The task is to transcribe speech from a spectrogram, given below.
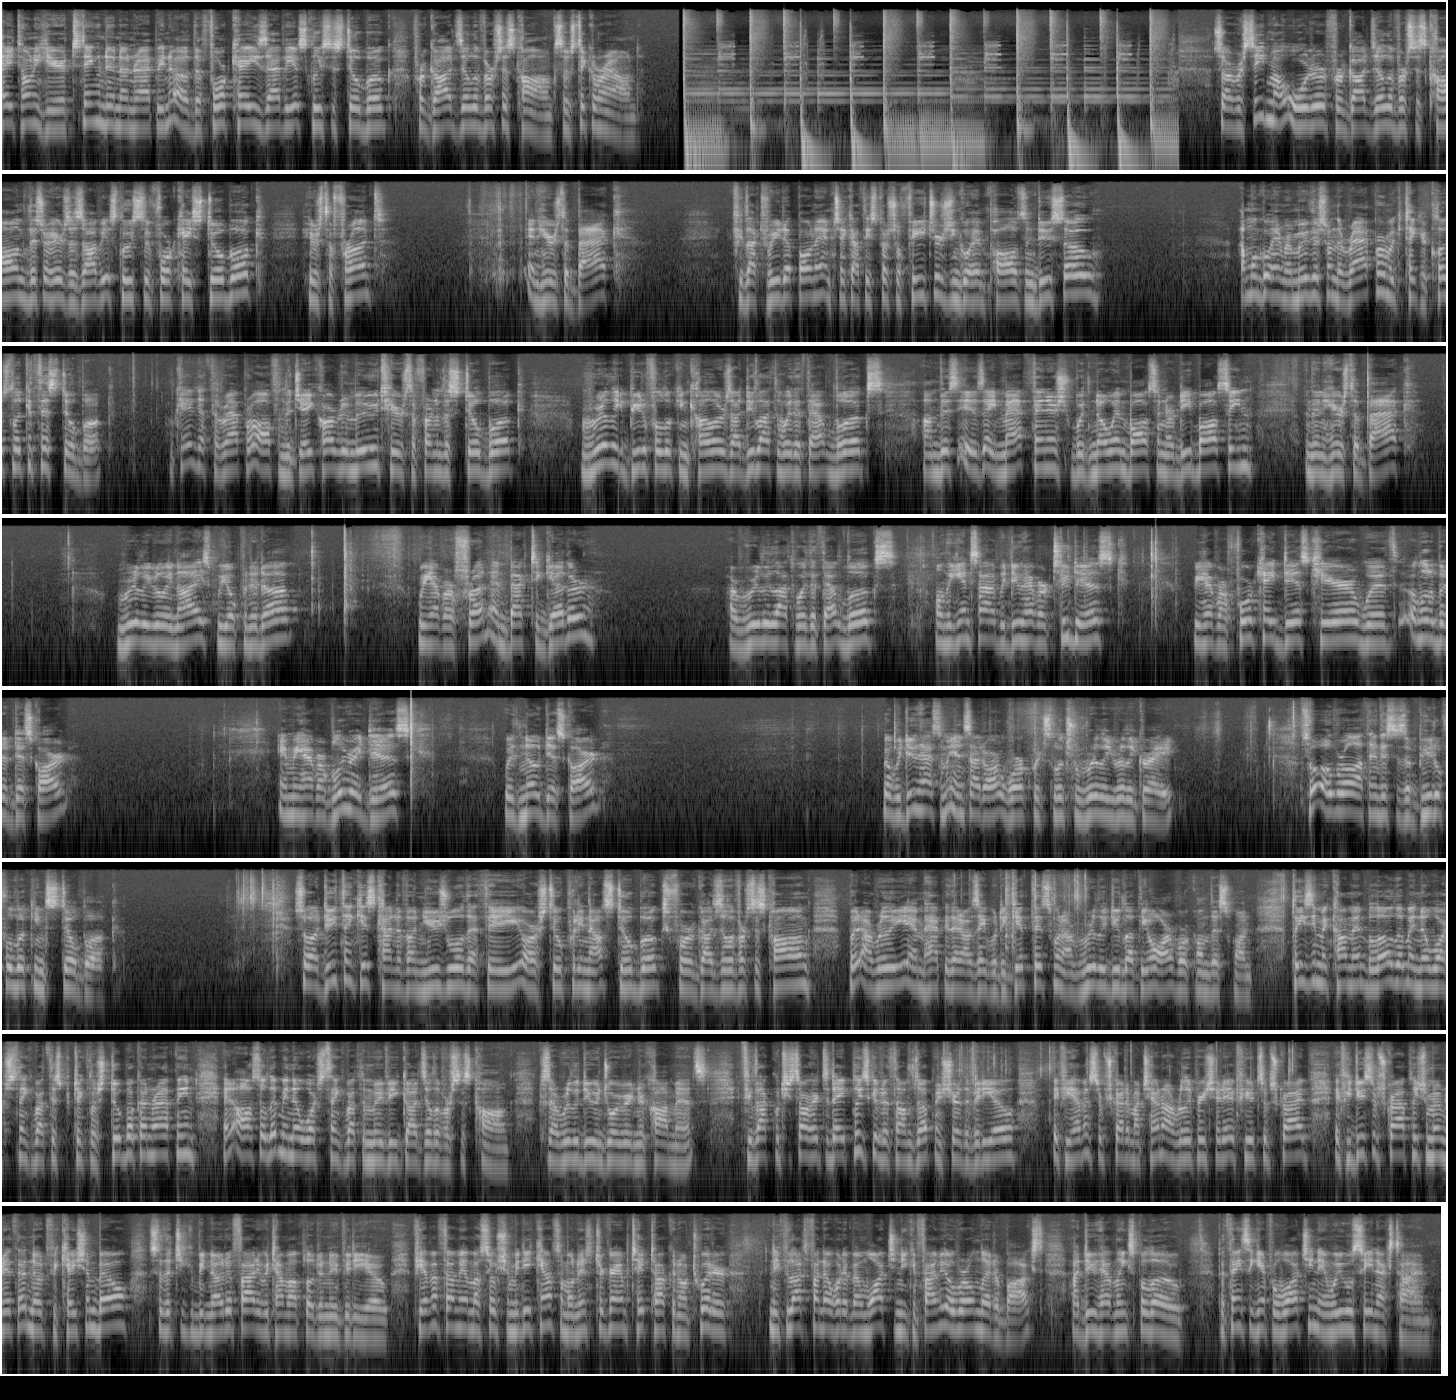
Hey, Tony here. Today I'm doing an unwrapping of the 4K Zavvi exclusive steelbook for Godzilla vs. Kong, so stick around. So I received my order for Godzilla vs. Kong. This right here is a Zavvi exclusive 4K steelbook. Here's the front, and here's the back. If you'd like to read up on it and check out these special features, you can go ahead and pause and do so. I'm to go ahead and remove this from the wrapper and we can take a close look at this steelbook. Okay, I've got the wrapper off and the J card removed. Here's the front of the steelbook. Really beautiful looking colors. I do like the way that that looks. Um, this is a matte finish with no embossing or debossing. And then here's the back. Really, really nice. We open it up. We have our front and back together. I really like the way that that looks. On the inside, we do have our two discs. We have our 4K disc here with a little bit of disc art. And we have our Blu-ray disc with no disc art. But we do have some inside artwork which looks really, really great. So overall, I think this is a beautiful looking steelbook. So I do think it's kind of unusual that they are still putting out steelbooks for Godzilla vs. Kong, but I really am happy that I was able to get this one. I really do love the artwork on this one. Please leave a comment below. Let me know what you think about this particular steelbook unwrapping, and also let me know what you think about the movie Godzilla vs. Kong, because I really do enjoy reading your comments. If you like what you saw here today, please give it a thumbs up and share the video. If you haven't subscribed to my channel, I really appreciate it if you would subscribe. If you do subscribe, please remember to hit that notification bell so that you can be notified every time I upload a new video. If you haven't found me on my social media accounts, I'm on Instagram, TikTok, and on Twitter. And if you'd like to find out what I've been watching, you can find me over on Letterboxd. I do have links below. But thanks again for watching, and we will see you next time.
